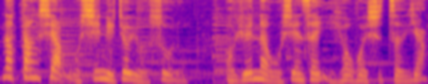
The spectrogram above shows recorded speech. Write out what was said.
那当下我心里就有数了，哦，原来我先生以后会是这样。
